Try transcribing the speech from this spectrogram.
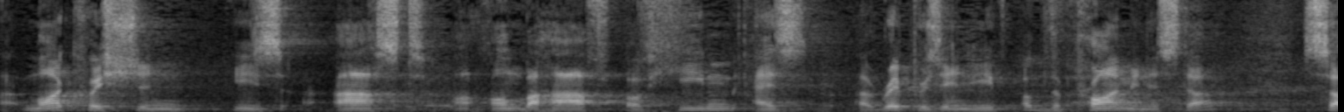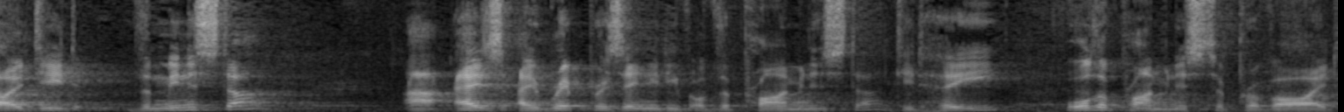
Uh, my question is asked on behalf of him as a representative of the Prime Minister. So did the minister, uh, as a representative of the Prime Minister, did he or the Prime Minister provide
